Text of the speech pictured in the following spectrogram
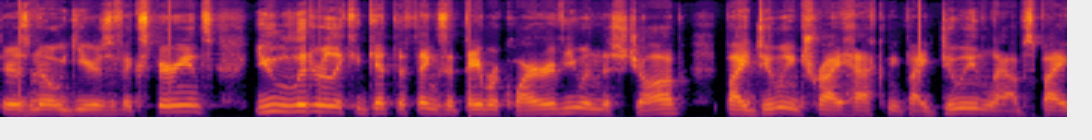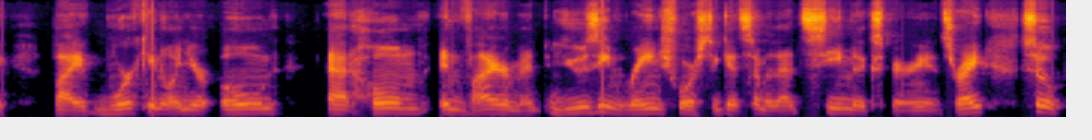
There's no years of experience. You literally could get the things that they require of you in this job by doing TryHackMe, by doing labs, by by working on your own at home environment using Rangeforce to get some of that SIEM experience, right? So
